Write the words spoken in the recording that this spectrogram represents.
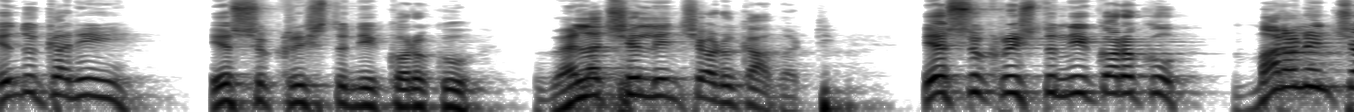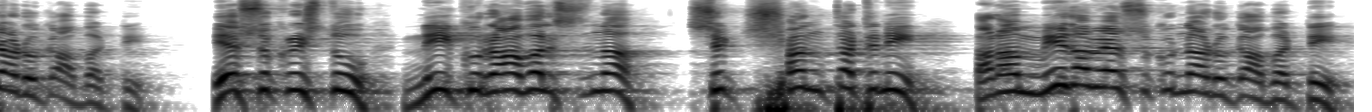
ఎందుకని? యేసుక్రీస్తు నీ కొరకు వెల చెల్లించాడు కాబట్టి. యేసుక్రీస్తు నీ కొరకు మరణించాడు కాబట్టి. యేసుక్రీస్తు నీకు రావలసిన శిక్ష అంతటిని తన మీద వేసుకున్నాడు కాబట్టి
